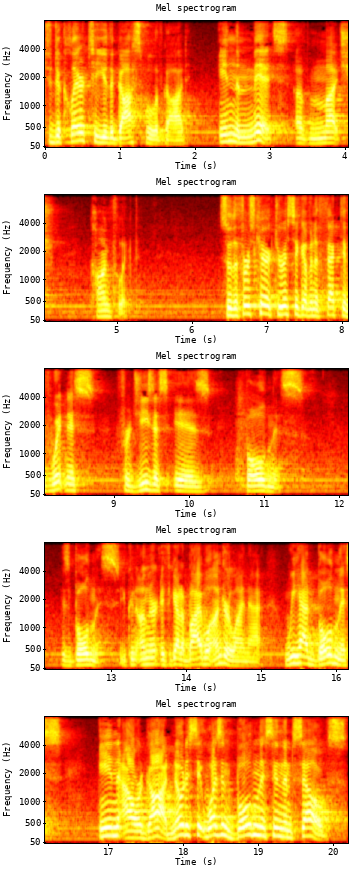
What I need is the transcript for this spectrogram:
to declare to you the gospel of God in the midst of much conflict. So, the first characteristic of an effective witness for Jesus is boldness. Is boldness. You can under, if you got a Bible, underline that. We had boldness in our God. Notice it wasn't boldness in themselves.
